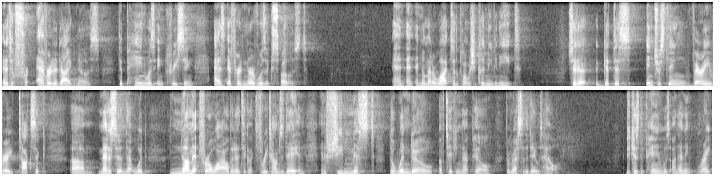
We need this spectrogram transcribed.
And it took forever to diagnose. The pain was increasing as if her nerve was exposed. And, and, and no matter what, to the point where she couldn't even eat. She had to get this interesting, very, very toxic um, medicine that would numb it for a while, but it had to take like three times a day. And, and if she missed the window of taking that pill, the rest of the day was hell. Because the pain was unending right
